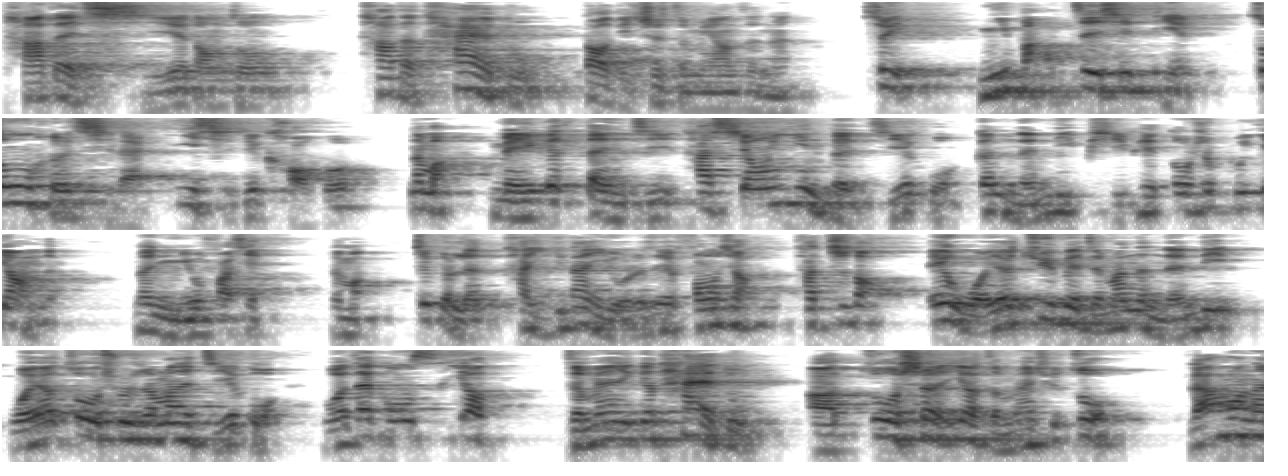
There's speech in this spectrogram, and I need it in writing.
他在企业当中他的态度到底是怎么样子呢？所以你把这些点综合起来一起去考核。那么每个等级它相应的结果跟能力匹配都是不一样的，那你就发现，那么这个人他一旦有了这些方向，他知道，哎，我要具备怎么样的能力，我要做出什么样的结果，我在公司要怎么样一个态度啊，做事要怎么样去做，然后呢，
